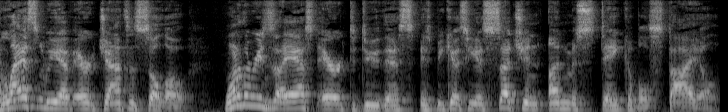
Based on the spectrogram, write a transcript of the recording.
Lastly, we have Eric Johnson solo. One of the reasons I asked Eric to do this is because he has such an unmistakable style.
